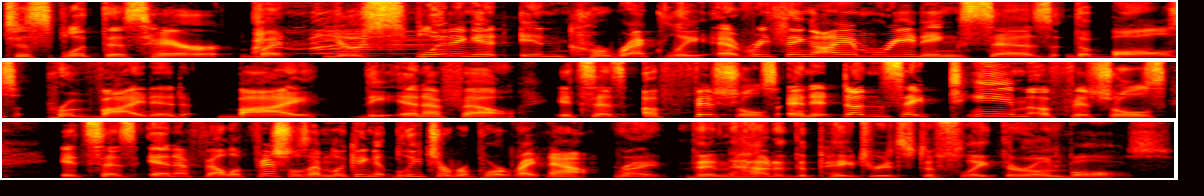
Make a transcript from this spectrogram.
to split this hair, but you're splitting it incorrectly. Everything I am reading says the balls provided by the NFL. It says officials, and it doesn't say team officials. It says NFL officials. I'm looking at Bleacher Report right now. Right. Then how did the Patriots deflate their own balls?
